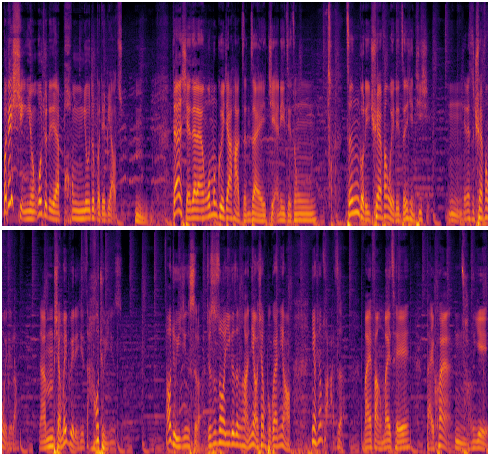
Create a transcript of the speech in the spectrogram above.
不得信用，我觉得连朋友都不得必要做。嗯。当然现在呢，我们国家哈正在建立这种 整个的全方位的征信体系。嗯。现在是全方位的了。那像美国那些早就已经是，早就已经是了。就是说一个人哈，你要想不管你要你要想做啥子。买房、买车、贷款、创业、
